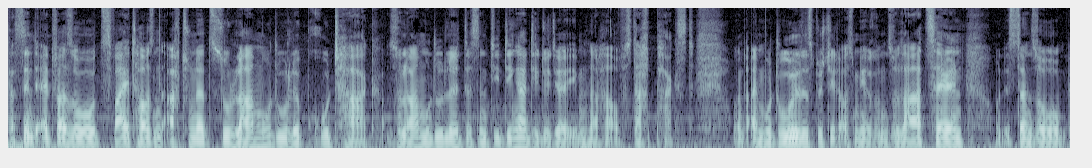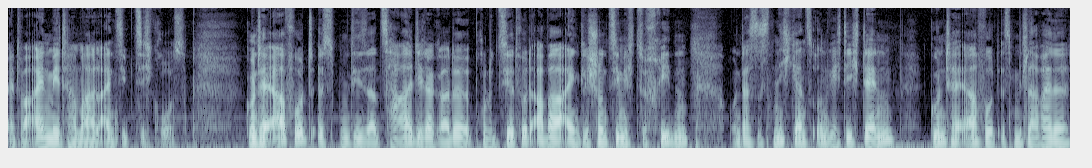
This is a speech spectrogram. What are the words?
Das sind etwa so 2800 Solarmodule pro Tag. Solarmodule, das sind die Dinger, die du dir eben nachher aufs Dach packst. Und ein Modul, das besteht aus mehreren Solarzellen und ist dann so etwa 1 Meter mal 1,70 groß. Gunther Erfurt ist mit dieser Zahl, die da gerade produziert wird, aber eigentlich schon ziemlich zufrieden. Und das ist nicht ganz unwichtig, denn Gunther Erfurt ist mittlerweile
